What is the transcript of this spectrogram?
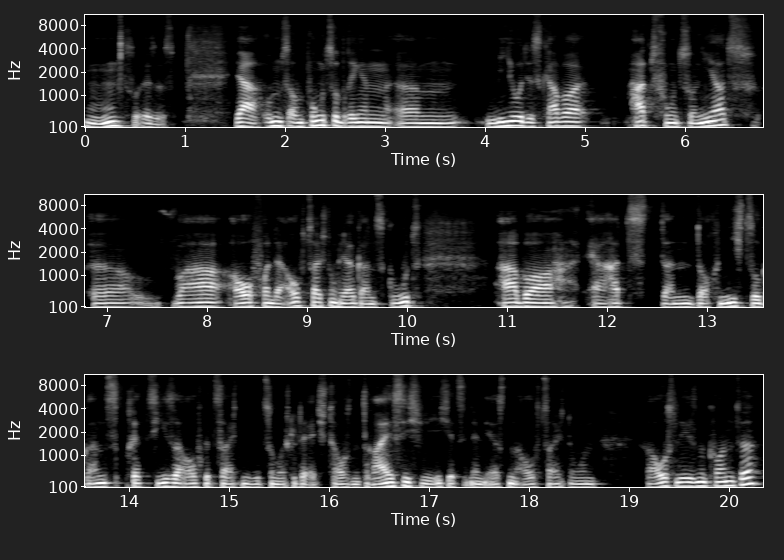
Mhm, so ist es. Ja, um es auf den Punkt zu bringen, ähm, Mio Discover hat funktioniert, äh, war auch von der Aufzeichnung her ganz gut aber er hat dann doch nicht so ganz präzise aufgezeichnet wie zum Beispiel der Edge 1030, wie ich jetzt in den ersten Aufzeichnungen rauslesen konnte.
